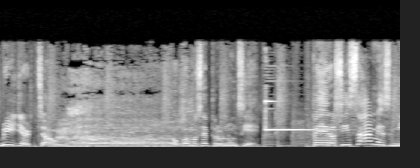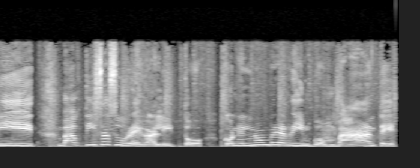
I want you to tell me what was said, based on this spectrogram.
Bridgerton. O como se pronuncie. Pero si Sam Smith bautiza su regalito con el nombre rimbombante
